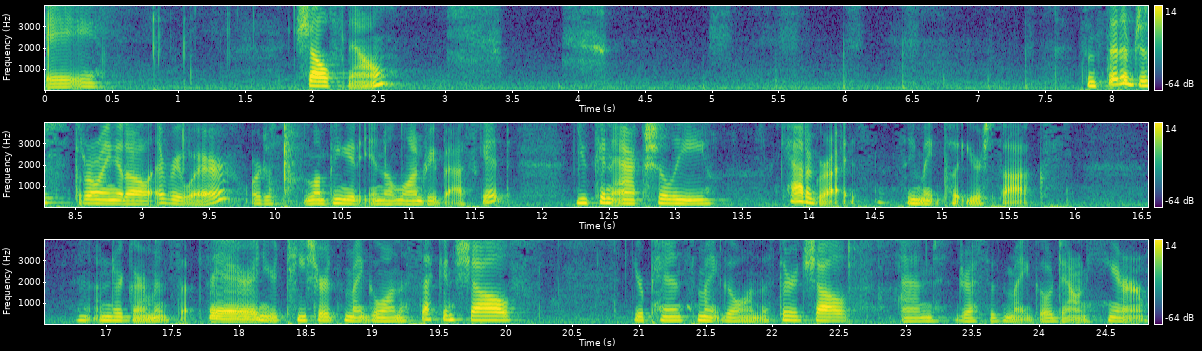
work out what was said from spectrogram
a shelf now. So instead of just throwing it all everywhere or just lumping it in a laundry basket, you can actually categorize. So you might put your socks and undergarments up there, and your t-shirts might go on the second shelf, your pants might go on the third shelf, and dresses might go down here.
